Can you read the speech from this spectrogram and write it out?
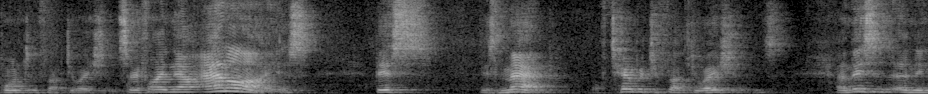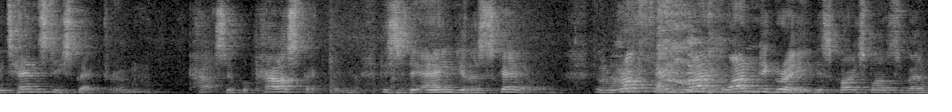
quantum fluctuations. So if I now analyze this, this map of temperature fluctuations, and this is an intensity spectrum, so-called power spectrum, this is the angular scale, then roughly one, one degree, this corresponds to about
